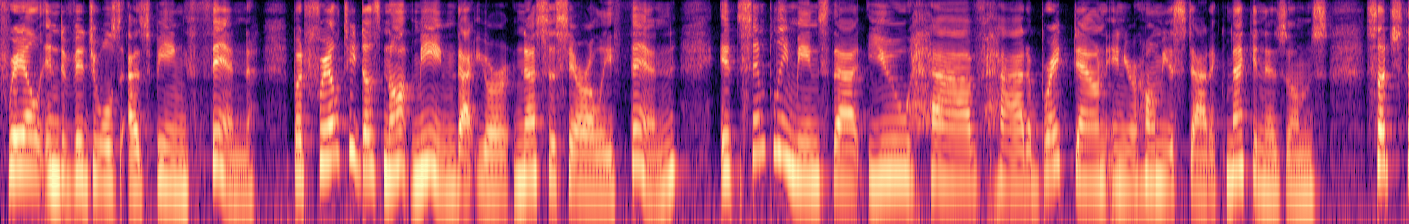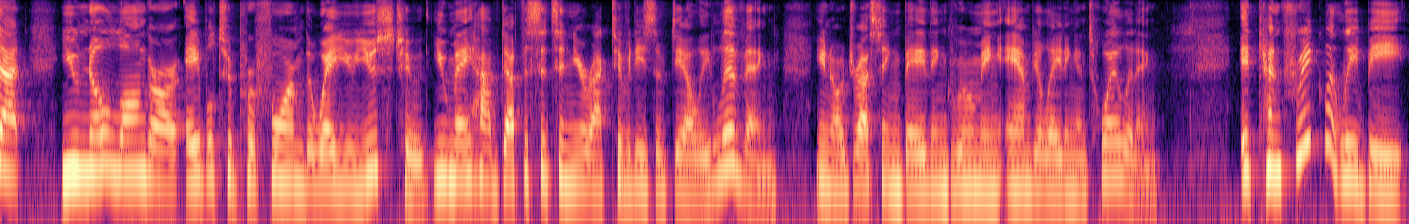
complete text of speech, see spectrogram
frail individuals as being thin, but frailty does not mean that you're necessarily thin. It simply means that you have had a breakdown in your homeostatic mechanisms such that you no longer are able to perform the way you used to. You may have deficits in your activities of daily living, you know, dressing, bathing, grooming, ambulating, and toileting. It can frequently be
